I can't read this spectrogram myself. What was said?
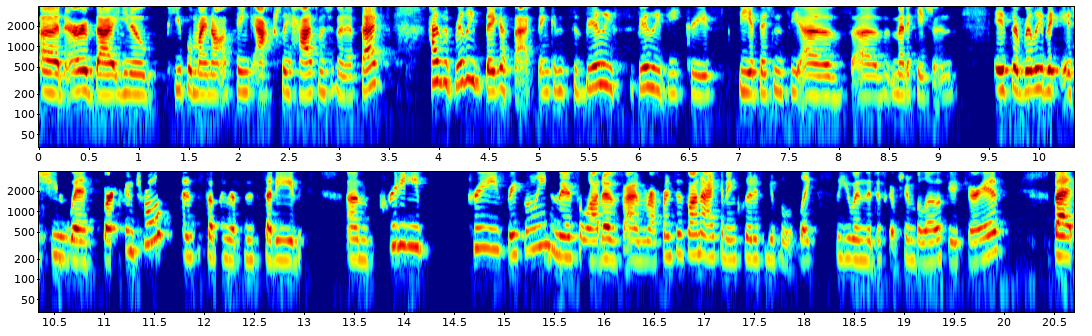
an herb that you know people might not think actually has much of an effect has a really big effect and can severely severely decrease the efficiency of of medications it's a really big issue with birth control this is something that's been studied um, pretty pretty frequently, and there's a lot of um, references on it. I can include a few like you in the description below if you're curious. But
